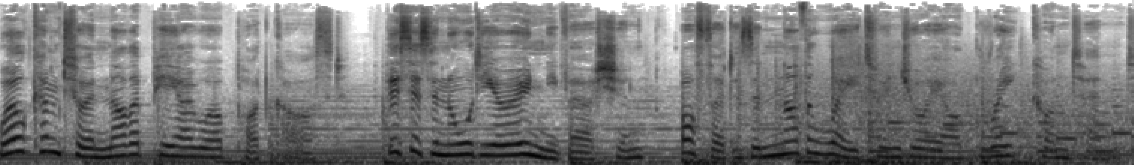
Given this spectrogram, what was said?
Welcome to another PI World podcast. This is an audio only version offered as another way to enjoy our great content.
